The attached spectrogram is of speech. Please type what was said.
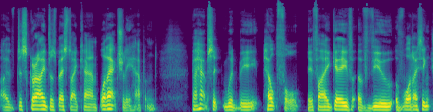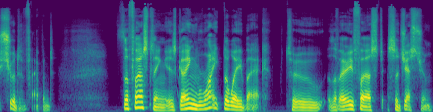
I've described as best I can what actually happened. Perhaps it would be helpful if I gave a view of what I think should have happened. The first thing is going right the way back to the very first suggestion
